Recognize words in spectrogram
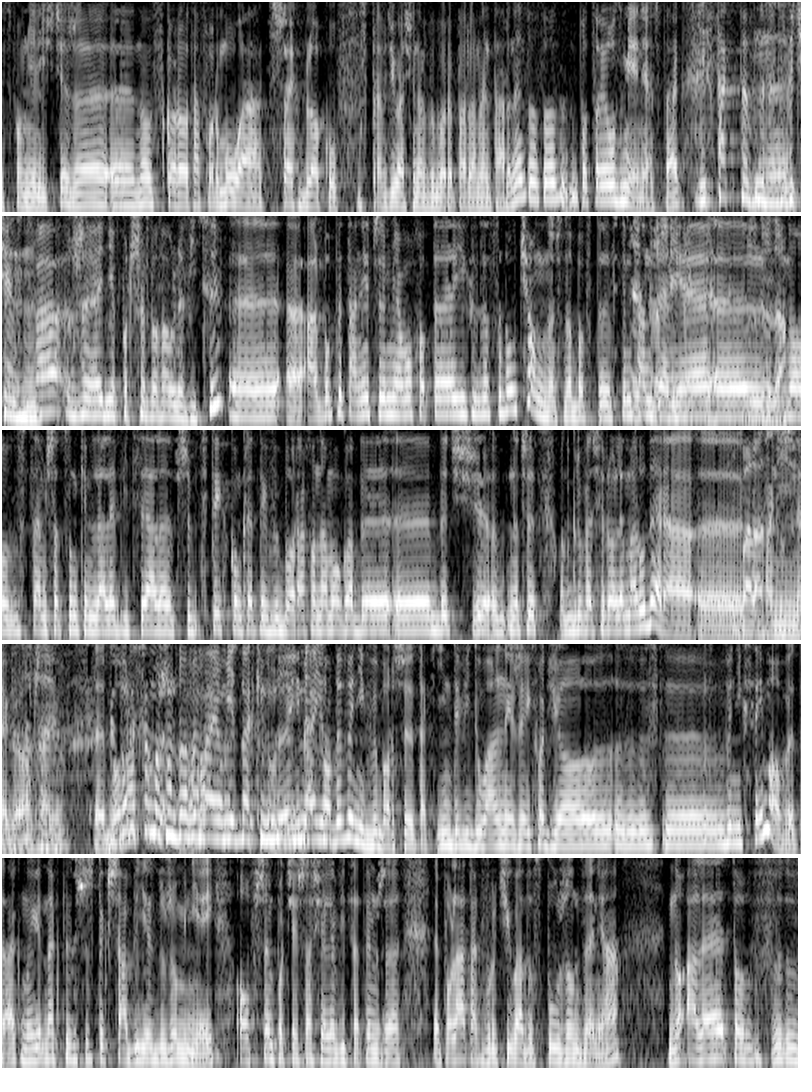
wspomnieliście, że no, skoro ta formuła trzech bloków sprawdziła się na wybory parlamentarne, to, to po co ją zmieniać, tak? Jest tak pewny zwycięstwa, że nie potrzebował lewicy? E, e, Albo pytanie, czy miał ochotę ich za sobą ciągnąć, no bo w, w tym jest tandemie, tak kwestia, e, no z całym szacunkiem dla lewicy, ale przy, w tych konkretnych wyborach ona mogłaby e, być, e, znaczy odgrywać rolę marudera e, Balastu kampanijnego. E, bo Wybory ma samorządowe bo ma mają jednak- i ma mają- słaby wynik wyborczy, taki indywidualny, jeżeli chodzi o z, z, wynik sejmowy, tak? No jednak tych, tych szabli jest dużo mniej. Owszem, pociesza się lewica tym, że po latach wróciła do współrządzenia. No ale to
